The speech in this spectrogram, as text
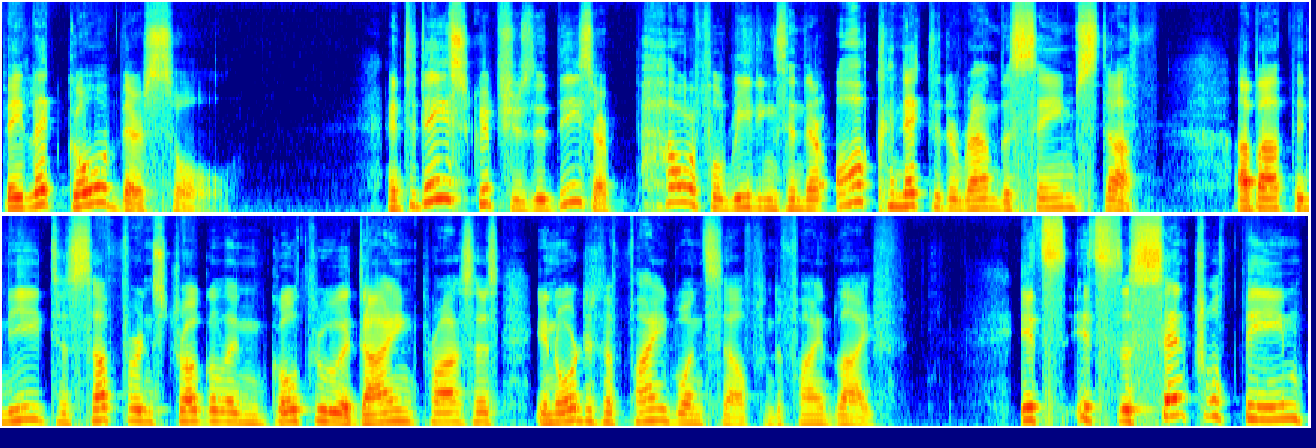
They let go of their soul. And today's scriptures, these are powerful readings, and they're all connected around the same stuff about the need to suffer and struggle and go through a dying process in order to find oneself and to find life. It's, it's the central theme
